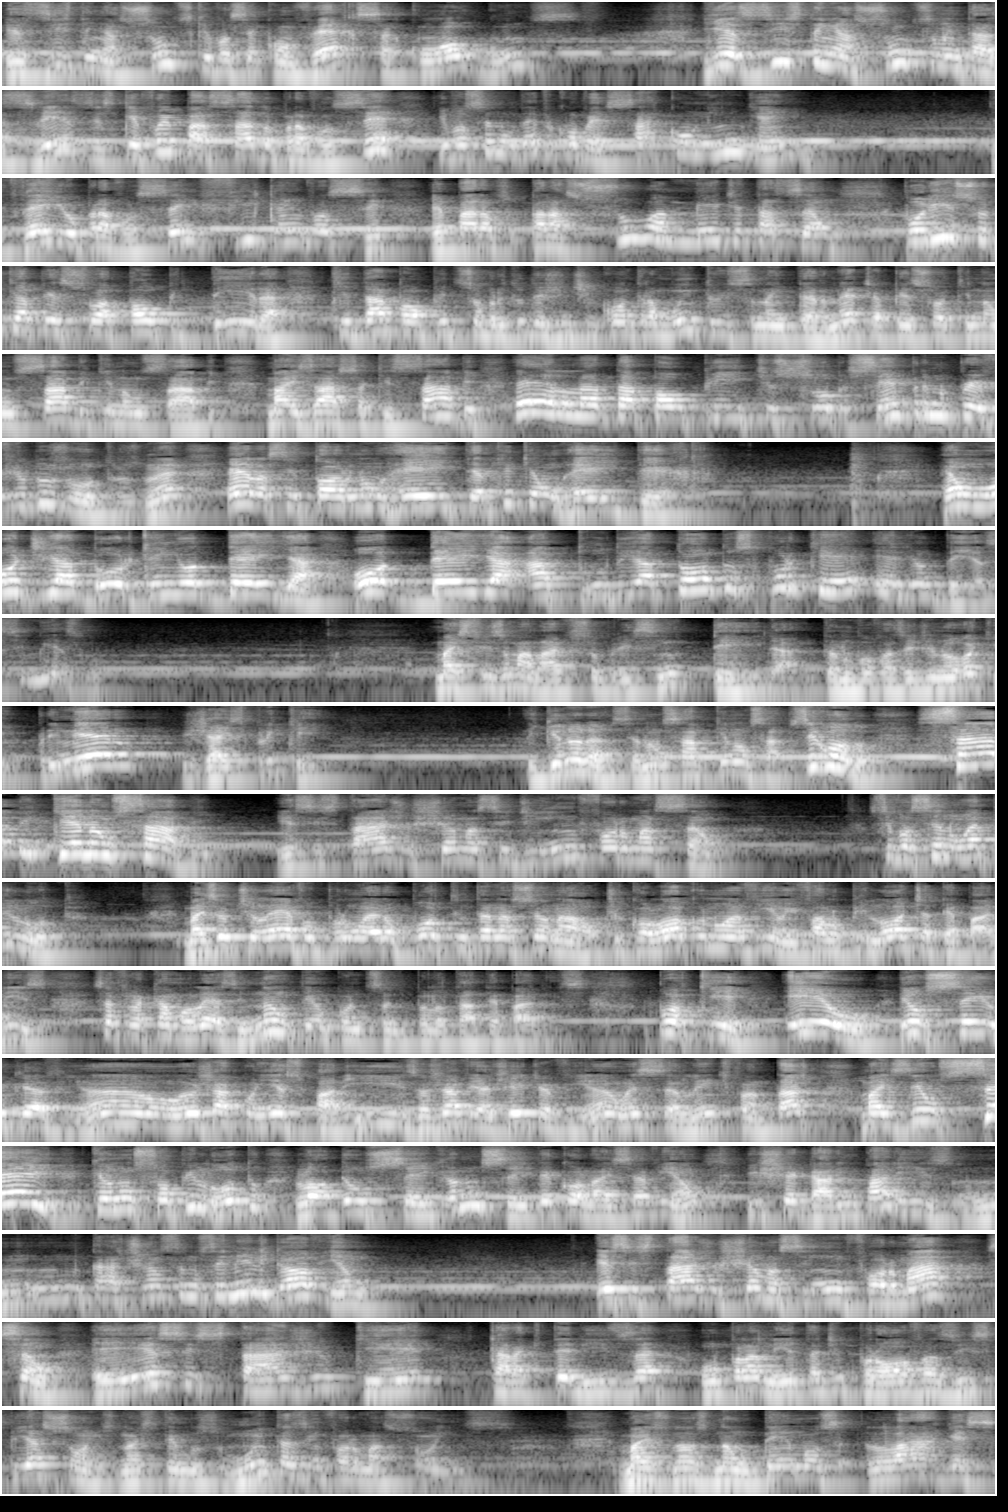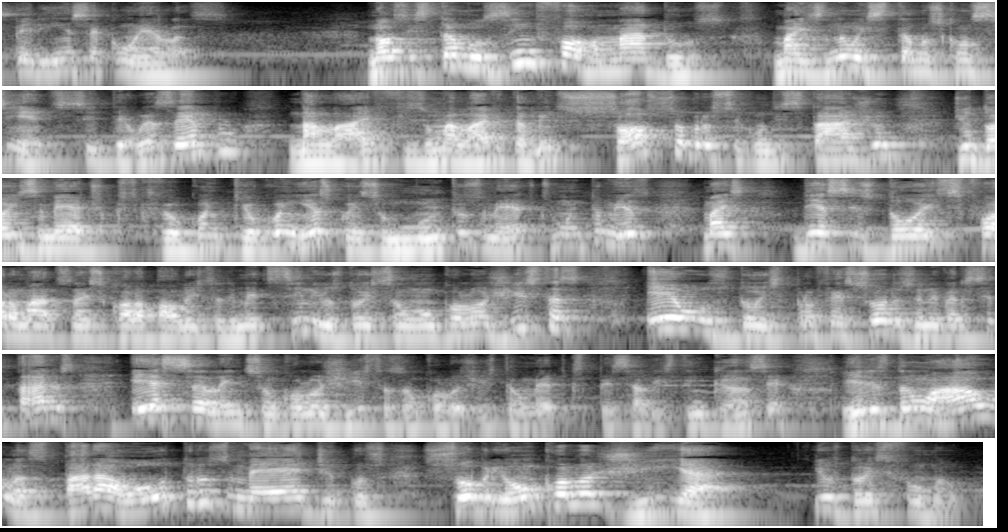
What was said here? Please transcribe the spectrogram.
Existem assuntos que você conversa com alguns. E existem assuntos muitas vezes que foi passado para você e você não deve conversar com ninguém. Veio para você e fica em você. É para, para a sua meditação. Por isso que a pessoa palpiteira, que dá palpite sobre tudo, a gente encontra muito isso na internet, a pessoa que não sabe que não sabe, mas acha que sabe, ela dá palpite sobre, sempre no perfil dos outros, não é? Ela se torna um hater. O que é um hater? É um odiador, quem odeia, odeia a tudo e a todos, porque ele odeia a si mesmo. Mas fiz uma live sobre isso inteira, então não vou fazer de novo aqui. Primeiro, já expliquei. Ignorância, não sabe que não sabe. Segundo, sabe que não sabe. Esse estágio chama-se de informação. Se você não é piloto, mas eu te levo para um aeroporto internacional, te coloco num avião e falo pilote até Paris, você vai falar, Camolese, não tenho condição de pilotar até Paris. Porque eu, eu sei o que é avião, eu já conheço Paris, eu já viajei de avião, excelente, fantástico, mas eu sei que eu não sou piloto, logo eu sei que eu não sei decolar esse avião e chegar em Paris. Não, não tá a chance, eu não sei nem ligar o avião. Esse estágio chama-se informação. É esse estágio que caracteriza o planeta de provas e expiações. Nós temos muitas informações, mas nós não temos larga experiência com elas. Nós estamos informados, mas não estamos conscientes. Citei o exemplo na live, fiz uma live também só sobre o segundo estágio de dois médicos que eu, que eu conheço, conheço muitos médicos, muito mesmo, mas desses dois formados na Escola Paulista de Medicina, e os dois são oncologistas, e os dois professores universitários, excelentes oncologistas, oncologista é um médico especialista em câncer, eles dão aulas para outros médicos sobre oncologia, e os dois fumam.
